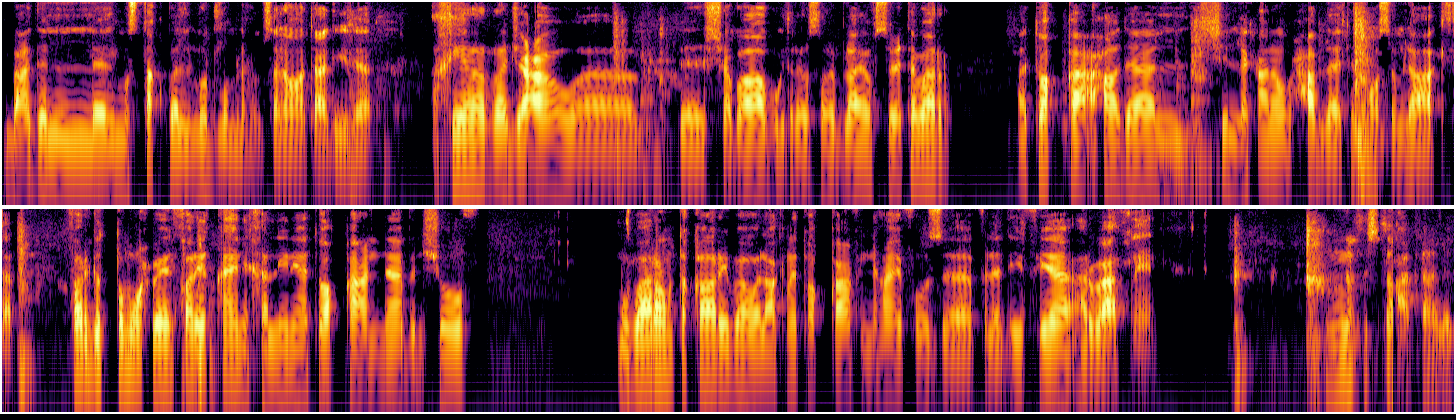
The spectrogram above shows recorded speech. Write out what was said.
بعد ال- المستقبل المظلم لهم سنوات عديدة. أخيرا رجعوا آه، بالشباب وقدروا يوصلوا ال playoffs. ويعتبر أتوقع هذا الشيء اللي كانوا حاب بداية الموسم لا أكثر. فرق الطموح بين الفريقين يخليني أتوقع أن بنشوف مباراة متقاربة ولكن أتوقع في النهاية فوز آه، فيلادلفيا 4 2 نفس طبعا كانت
